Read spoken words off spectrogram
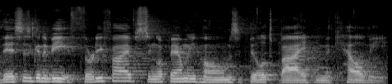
this is gonna be 35 single family homes built by McKelvey.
